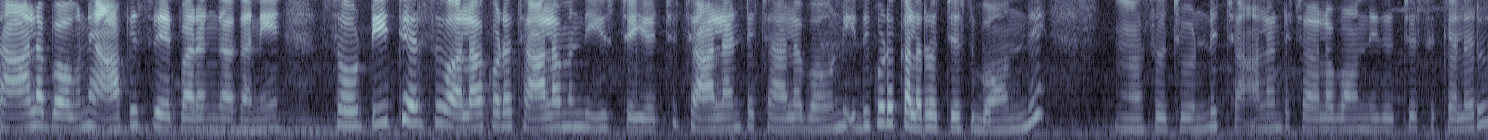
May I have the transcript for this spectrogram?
చాలా బాగున్నాయి. ఆఫీస్ వేర్ పరంగా కానీ సో టీచర్స్ అలా కూడా చాలామంది యూస్ చేయొచ్చు. చాలా అంటే చాలా బాగుంది. ఇది కూడా కలర్ వచ్చేసి బాగుంది. సో చూడండి చాలా అంటే చాలా బాగుంది. ఇది వచ్చేసి colour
